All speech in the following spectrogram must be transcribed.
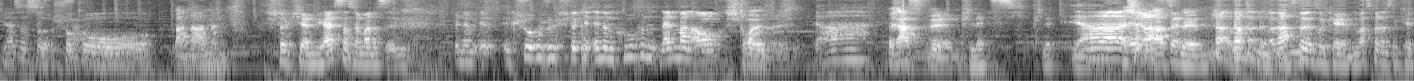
wie heißt das so, Schokostückchen. Bananen. Wie heißt das, wenn man das in, in einem in Schokostückchen in einem Kuchen nennt man auch Streusel. Ja, Raspeln. Plätzchen. Plätzchen. ja, Raspeln. Raspeln. Ra- Ra- Raspeln ist okay. Raspeln ist okay.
